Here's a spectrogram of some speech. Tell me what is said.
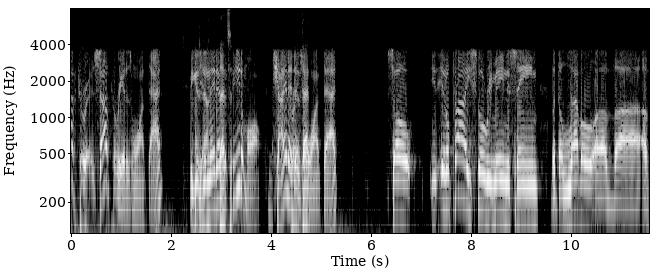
South Korea, South Korea doesn't want that because Yeah, then they'd have to feed them all. China Right, doesn't that- want that. So it, it'll probably still remain the same, but the level of uh, of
